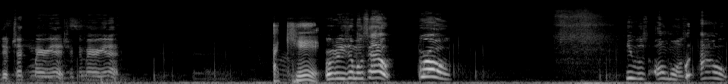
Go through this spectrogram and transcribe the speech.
Yo, check the marionette. Check the marionette. I can't. Bro, he's almost out. Bro! He was almost out.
